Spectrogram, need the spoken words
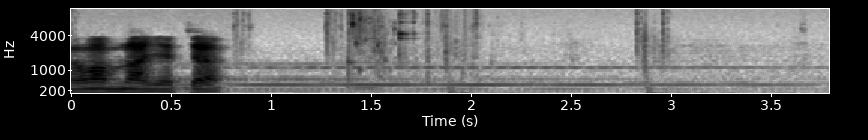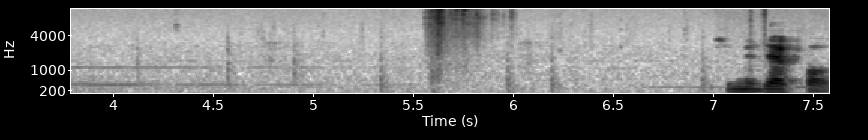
Tamam lan yeter. Şimdi defol.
